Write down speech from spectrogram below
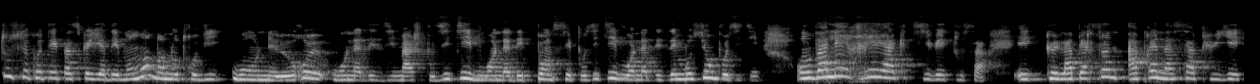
tout ce côté, parce qu'il y a des moments dans notre vie où on est heureux, où on a des images positives, où on a des pensées positives, où on a des émotions positives. On va les réactiver tout ça et que la personne apprenne à s'appuyer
